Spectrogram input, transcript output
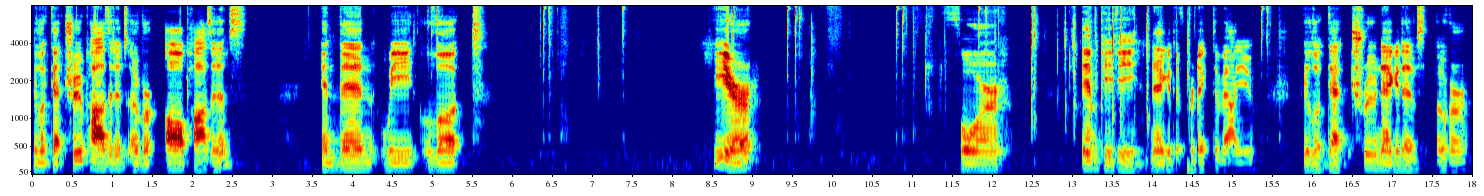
We looked at true positives over all positives. And then we looked here for NPV, negative predictive value, we looked at true negatives over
